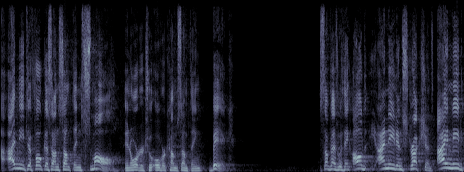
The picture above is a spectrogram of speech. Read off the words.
I need to focus on something small in order to overcome something big. Sometimes we think, I need instructions. I need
